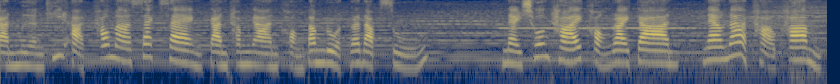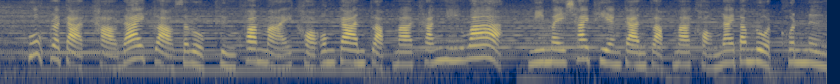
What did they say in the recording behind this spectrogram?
การเมืองที่อาจเข้ามาแทรกแซงการทำงานของตำรวจระดับสูง ในช่วงท้ายของรายการ แนวหน้าข่าวค่ำผู้ประกาศข่าวได้กล่าวสรุปถึงความหมายขององค์การกลับมาครั้งนี้ว่านี่ไม่ใช่เพียงการกลับมาของนายตำรวจคนหนึ่ง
